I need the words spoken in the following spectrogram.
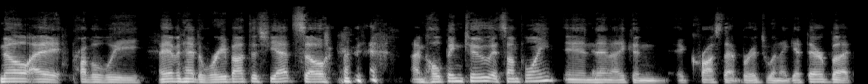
No, I probably I haven't had to worry about this yet. So I'm hoping to at some point, and yeah. then I can eh, cross that bridge when I get there. But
